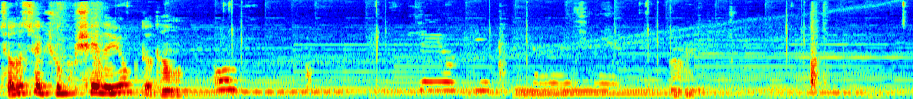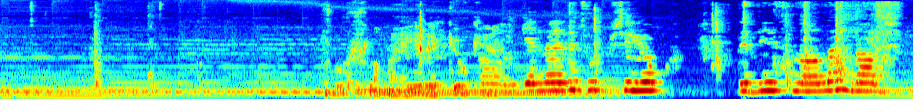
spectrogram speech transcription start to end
Çalışacak çok bir şey de yoktu tamam. Bir şey yok yok. Ben şey yok. Boşlamaya gerek yok yani. Yani genelde çok bir şey yok dediğin sınavlar daha düşük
